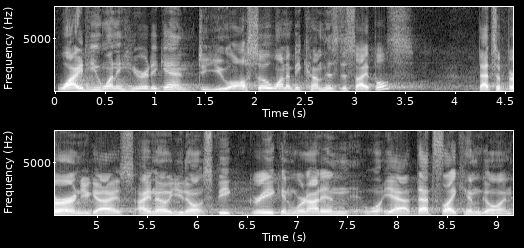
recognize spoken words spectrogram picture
Why do you want to hear it again? Do you also want to become his disciples? That's a burn, you guys. I know you don't speak Greek and we're not in. Well, yeah, that's like him going,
